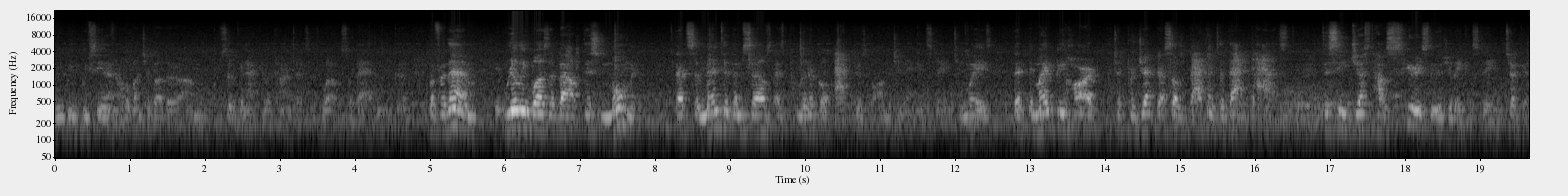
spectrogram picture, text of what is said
we, we, we've seen that in a whole bunch of other um, sort of vernacular contexts as well, so bad. But for them, it really was about this moment that cemented themselves as political actors on the Jamaican stage in ways that it might be hard to project ourselves back into that past to see just how seriously the Jamaican state took it.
